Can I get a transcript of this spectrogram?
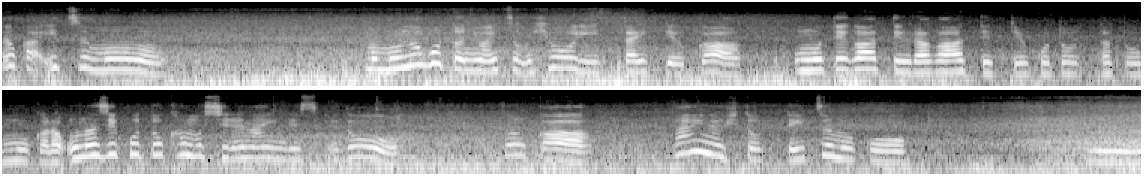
なんかいつも、まあ、物事にはいつも表裏一体っていうか表があって裏があってっていうことだと思うから同じことかもしれないんですけどなんかタイの人っていつもこううん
